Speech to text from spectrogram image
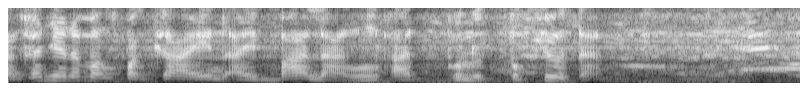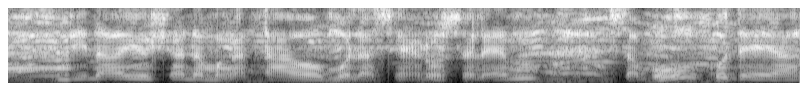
Ang kanya namang pagkain ay balang at pulot-pukyutan. Dinayo siya ng mga tao mula sa Jerusalem, sa buong Judea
